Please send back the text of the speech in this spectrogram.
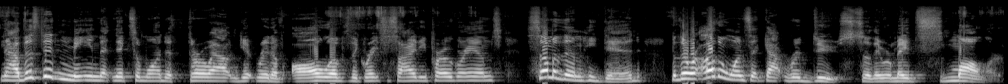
now, this didn't mean that Nixon wanted to throw out and get rid of all of the Great Society programs. Some of them he did, but there were other ones that got reduced, so they were made smaller.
